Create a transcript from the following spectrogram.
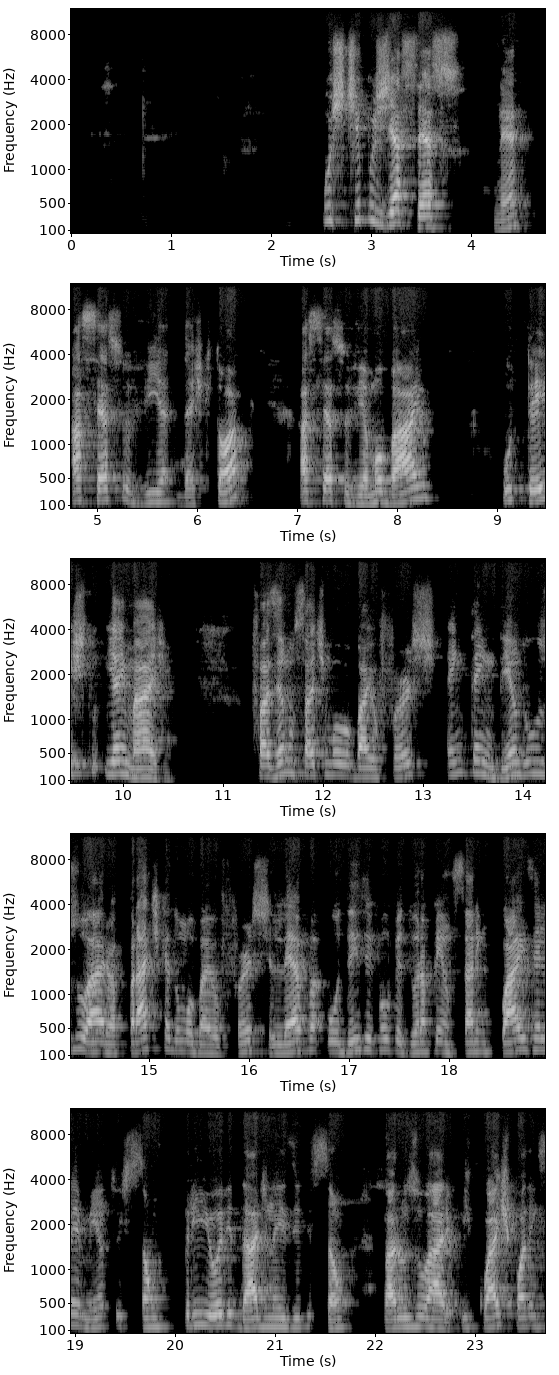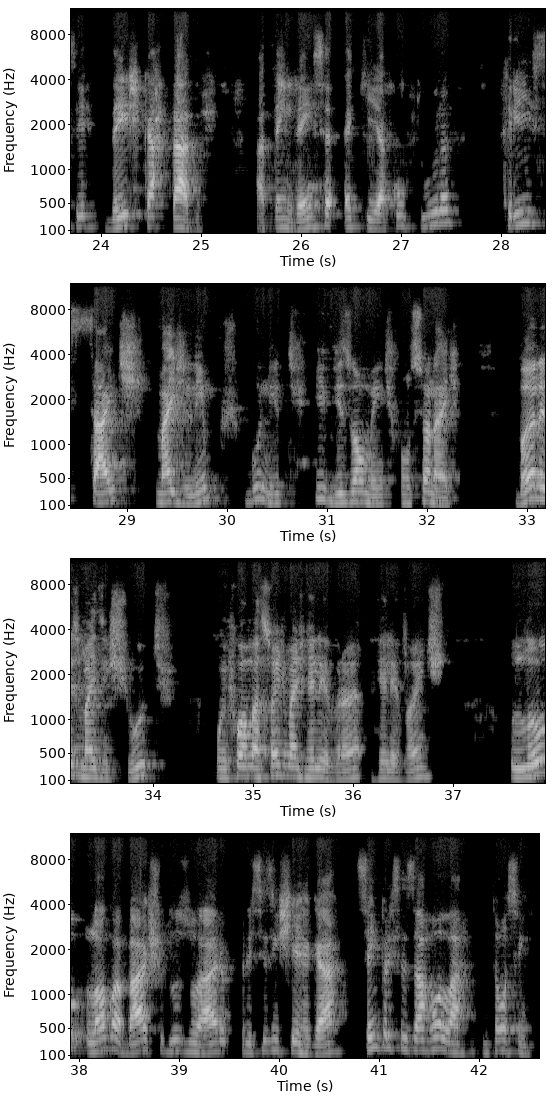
Os tipos de acesso né? acesso via desktop, acesso via mobile, o texto e a imagem. Fazendo um site mobile first, entendendo o usuário. A prática do mobile first leva o desenvolvedor a pensar em quais elementos são prioridade na exibição para o usuário e quais podem ser descartados. A tendência é que a cultura crie sites mais limpos, bonitos e visualmente funcionais banners mais enxutos, com informações mais relevantes, logo abaixo do usuário precisa enxergar sem precisar rolar. Então, assim,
